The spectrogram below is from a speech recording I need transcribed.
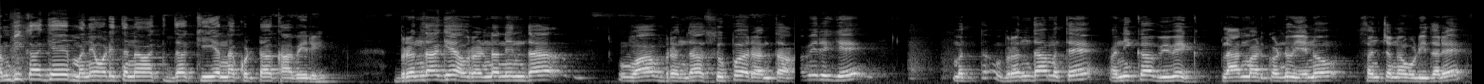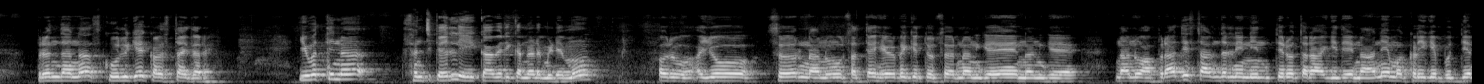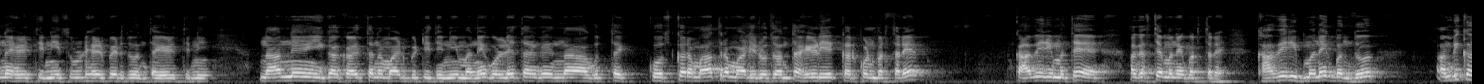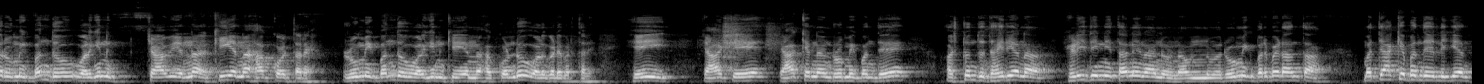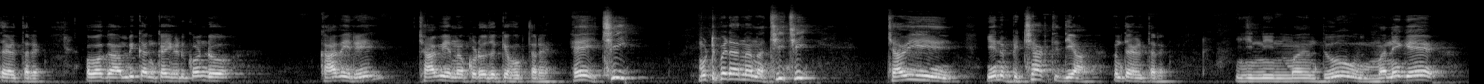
ಅಂಬಿಕಾಗೆ ಮನೆ ಒಡೆತನದ ಕೀಯನ್ನು ಕೊಟ್ಟ ಕಾವೇರಿ. ಬೃಂದಾಗೆ ಅವ್ರ ಅಣ್ಣನಿಂದ ವಾ ಬೃಂದ ಸೂಪರ್ ಅಂತ. ಕಾವೇರಿಗೆ ಮತ್ತು ಬೃಂದ ಮತ್ತು ಅನಿಕಾ, ವಿವೇಕ್ ಪ್ಲ್ಯಾನ್ ಮಾಡಿಕೊಂಡು ಏನೋ ಸಂಚನ ಹೂಡಿದ್ದಾರೆ. ಬೃಂದನ ಸ್ಕೂಲ್ಗೆ ಕಳಿಸ್ತಾ ಇದ್ದಾರೆ. ಇವತ್ತಿನ ಸಂಚಿಕೆಯಲ್ಲಿ ಕಾವೇರಿ ಕನ್ನಡ ಮೀಡಿಯಮ್ಮು ಅವರು, ಅಯ್ಯೋ ಸರ್ ನಾನು ಸತ್ಯ ಹೇಳಬೇಕಿತ್ತು ಸರ್ ನನಗೆ ನನಗೆ ನಾನು ಅಪರಾಧಿ ಸ್ಥಾನದಲ್ಲಿ ನಿಂತಿರೋ ಥರ ಆಗಿದೆ. ನಾನೇ ಮಕ್ಕಳಿಗೆ ಬುದ್ಧಿಯನ್ನು ಹೇಳ್ತೀನಿ, ಸುಳ್ಳು ಹೇಳಬೇಡ್ದು ಅಂತ ಹೇಳ್ತೀನಿ. ನಾನೇ ಈಗ ಕಳ್ತನ ಮಾಡಿಬಿಟ್ಟಿದ್ದೀನಿ. ಮನೆಗೆ ಒಳ್ಳೆತನ ಆಗುತ್ತಕ್ಕೋಸ್ಕರ ಮಾತ್ರ ಮಾಡಿರೋದು ಅಂತ ಹೇಳಿ ಕರ್ಕೊಂಡು ಬರ್ತಾರೆ. ಕಾವೇರಿ ಮತ್ತು ಅಗಸ್ತ್ಯ ಮನೆಗೆ ಬರ್ತಾರೆ. ಕಾವೇರಿ ಮನೆಗೆ ಬಂದು, ಅಂಬಿಕಾ ರೂಮಿಗೆ ಬಂದು ಒಳಗಿನ ಚಾವಿಯನ್ನು, ಕೀಯನ್ನು ಹಾಕ್ಕೊಳ್ತಾರೆ. ರೂಮಿಗೆ ಬಂದು ಒಳಗಿನ ಕೀಯನ್ನು ಹಾಕ್ಕೊಂಡು ಒಳಗಡೆ ಬರ್ತಾರೆ. ಹೇಯ್, ಯಾಕೆ ಯಾಕೆ ನಾನು ರೂಮಿಗೆ ಬಂದೆ? ಅಷ್ಟೊಂದು ಧೈರ್ಯನ ಹೇಳಿದ್ದೀನಿ ತಾನೇ ನಾನು. ನಮ್ಮ ರೂಮಿಗೆ ಬರಬೇಡ ಅಂತ ಮತ್ತೆ ಯಾಕೆ ಬಂದೆ ಇಲ್ಲಿಗೆ ಅಂತ ಹೇಳ್ತಾರೆ. ಅವಾಗ ಅಂಬಿಕನ ಕೈ ಹಿಡ್ಕೊಂಡು, ಕಾವೇರಿ, ಚಾವಿಯನ್ನು ಕೊಡೋದಕ್ಕೆ ಹೋಗ್ತಾರೆ. ಹೇ, ಛೀ! ಮುಟ್ಟಬೇಡ ನನ್ನ, ಛೀ ಛೀ! ಚಾವಿ ಏನು ಭಿಕ್ಷೆ ಆಗ್ತಿದ್ಯಾ ಅಂತ ಹೇಳ್ತಾರೆ. ನಿನ್ನದು ಮನೆಗೆ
